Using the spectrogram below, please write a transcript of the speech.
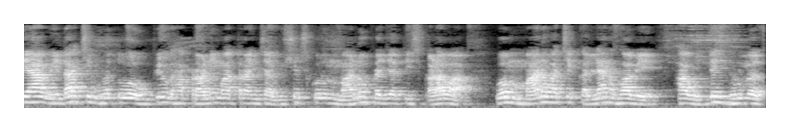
त्या वेदाचे महत्त्व व उपयोग हा प्राणी मात्रांच्या विशेष करून मानव प्रजातीस कळावा व मानवाचे कल्याण व्हावे हा उद्देश धरूनच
